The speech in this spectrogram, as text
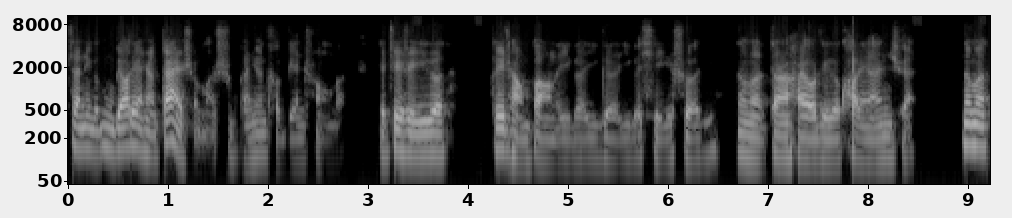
在那个目标链上干什么，是完全可编程的。这是一个。非常棒的一个一个一个协议设计。那么，当然还有这个跨链安全。那么，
